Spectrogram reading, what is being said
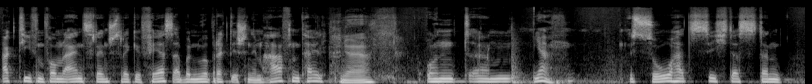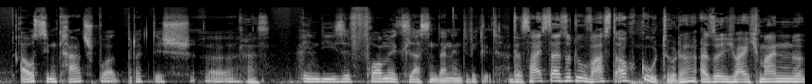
aktiven Formel 1 Rennstrecke fährst, aber nur praktisch in dem Hafenteil. Ja, ja. Und ähm, ja, so hat sich das dann aus dem Kartsport praktisch äh, in diese Formelklassen dann entwickelt. Das heißt also, du warst auch gut, oder? Also ich, ich meine,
